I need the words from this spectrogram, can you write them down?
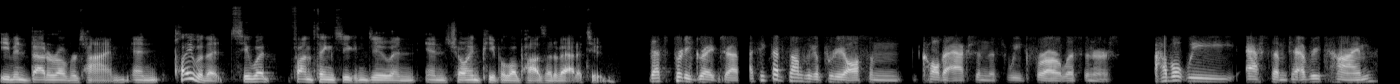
even better over time and play with it. See what fun things you can do in, in showing people a positive attitude. That's pretty great, Jeff. I think that sounds like a pretty awesome call to action this week for our listeners. How about we ask them to every time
